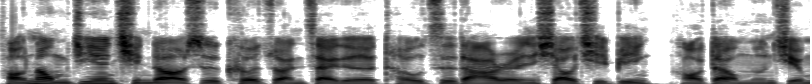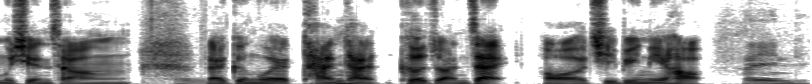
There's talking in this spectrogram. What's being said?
好，那我们今天请到的是可转债的投资达人肖启斌，好，带我们节目现场来跟各位谈谈可转债。哦，启斌你好，欢迎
